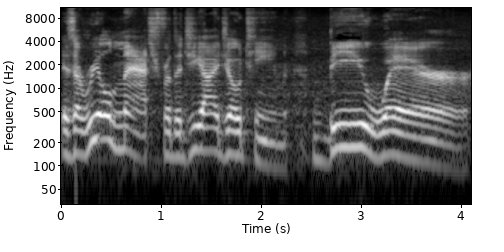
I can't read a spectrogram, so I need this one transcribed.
is a real match for the G.I. Joe team. Beware.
